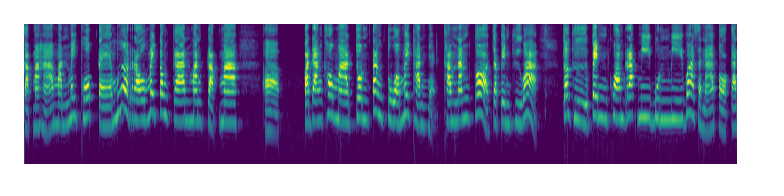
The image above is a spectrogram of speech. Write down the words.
กลับมาหามันไม่พบ แต่เมื่อเราไม่ต้องการมันกลับมาประดังเข้ามาจนตั้งตัวไม่ทันเนี่ยคำนั้นก็จะเป็นคือว่า ก็คือเป็นความรักมีบุญมีวาสนาต่อกัน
